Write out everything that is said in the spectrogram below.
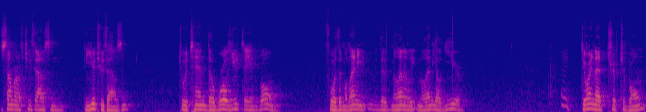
the summer of 2000, the year 2000, to attend the World Youth Day in Rome for the millennial, the millennial, millennial year. Uh, during that trip to Rome,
